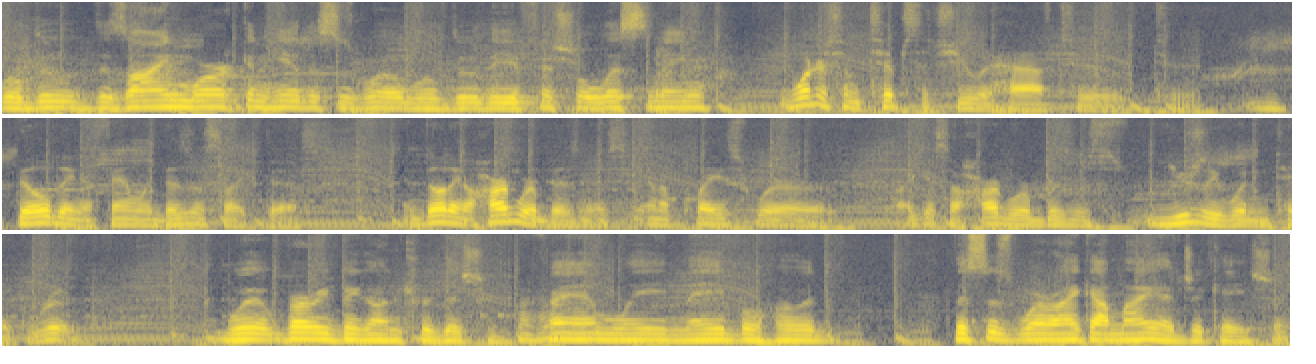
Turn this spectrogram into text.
We'll do design work in here. This is where we'll do the official listening. What are some tips that you would have to, to building a family business like this and building a hardware business in a place where I guess a hardware business usually wouldn't take root? We're very big on tradition, family, neighborhood. This is where I got my education.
